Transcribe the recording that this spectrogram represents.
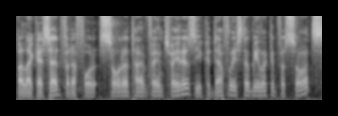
But like I said, for the shorter time frame traders, you could definitely still be looking for shorts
